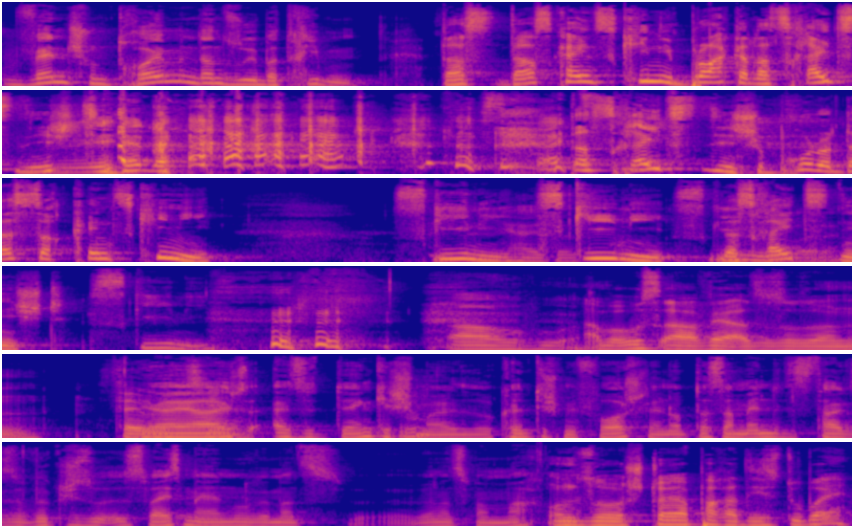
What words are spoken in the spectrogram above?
wenn schon träumen, dann so übertrieben. Das, das ist kein Skinny Bracker, das reizt nicht. Ja, da- Das reizt nicht, Bruder, das ist doch kein Skinny. Skinny heißt es. Skinny. Skinny, Das reizt Bruder. nicht. Skinny. Hure. Aber USA wäre also so, so ein Favorite. Ja, ja, also denke ich mal, so könnte ich mir vorstellen. Ob das am Ende des Tages so wirklich so ist, weiß man ja nur, wenn man es wenn man's mal macht. Und so Steuerparadies Dubai?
